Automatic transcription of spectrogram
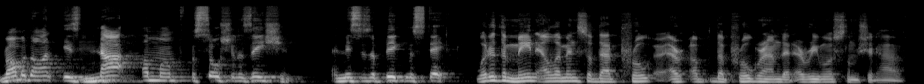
Ramadan is not a month for socialization, and this is a big mistake. What are the main elements of that pro er, of the program that every Muslim should have?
